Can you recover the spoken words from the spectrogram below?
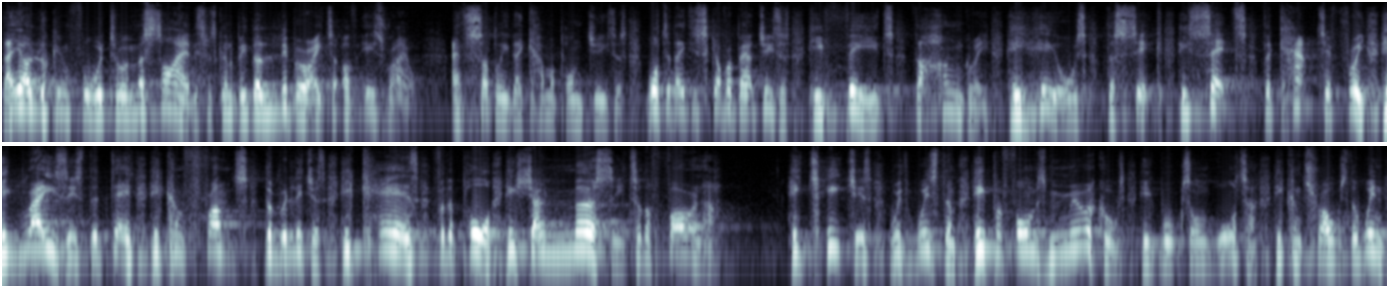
They are looking forward to a Messiah. This was going to be the liberator of Israel and suddenly they come upon Jesus. What do they discover about Jesus? He feeds the hungry, he heals the sick, he sets the captive free, he raises the dead, he confronts the religious, he cares for the poor, he's shown mercy to the foreigner. He teaches with wisdom. He performs miracles. He walks on water. He controls the wind.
